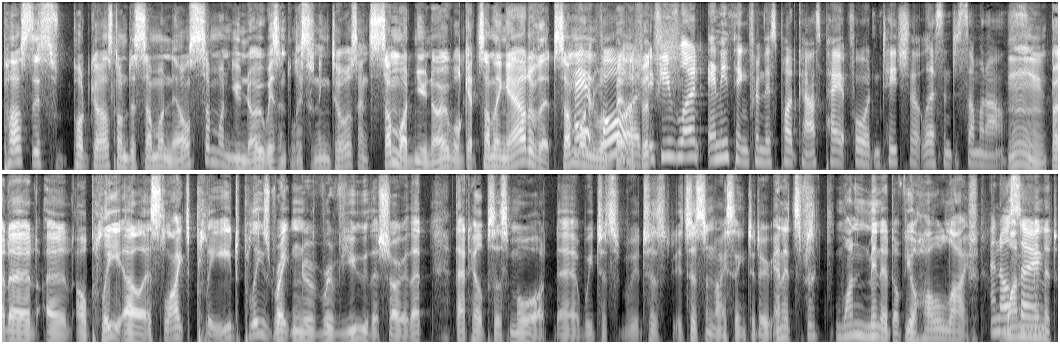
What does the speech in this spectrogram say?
pass this podcast on to someone else. Someone you know isn't listening to us, and someone you know will get something out of it. Someone it will forward. benefit. If you've learned anything from this podcast, pay it forward and teach that lesson to someone else. Mm, but uh, uh, I'll plead uh, a slight plead. Please rate and review the show. That that helps us more. Uh, we just we just it's just a nice thing to do, and it's just one minute of your whole life. And one also, minute.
